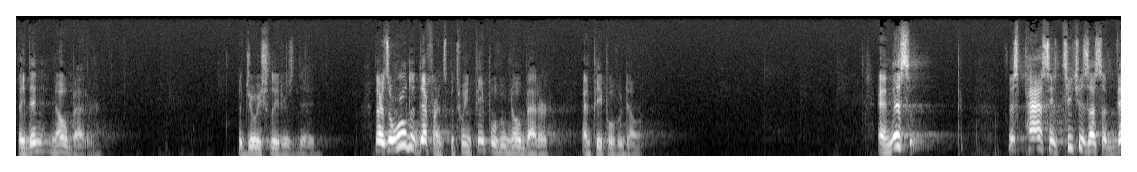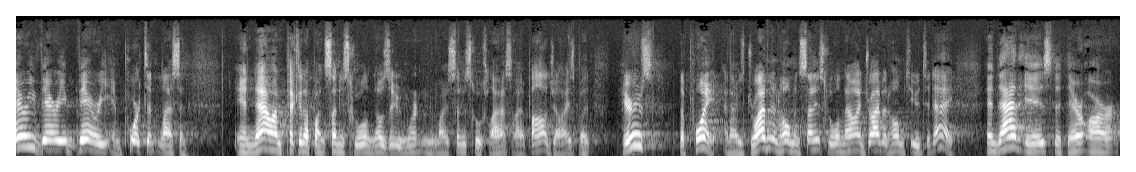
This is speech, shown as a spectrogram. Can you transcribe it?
They didn't know better. The Jewish leaders did. There's a world of difference between people who know better and people who don't. And this, this passage teaches us a very, very, very important lesson. And now I'm picking up on Sunday school, and those of you who weren't in my Sunday school class, I apologize, but here's the point. And I was driving it home in Sunday school, now I drive it home to you today. And that is that there are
